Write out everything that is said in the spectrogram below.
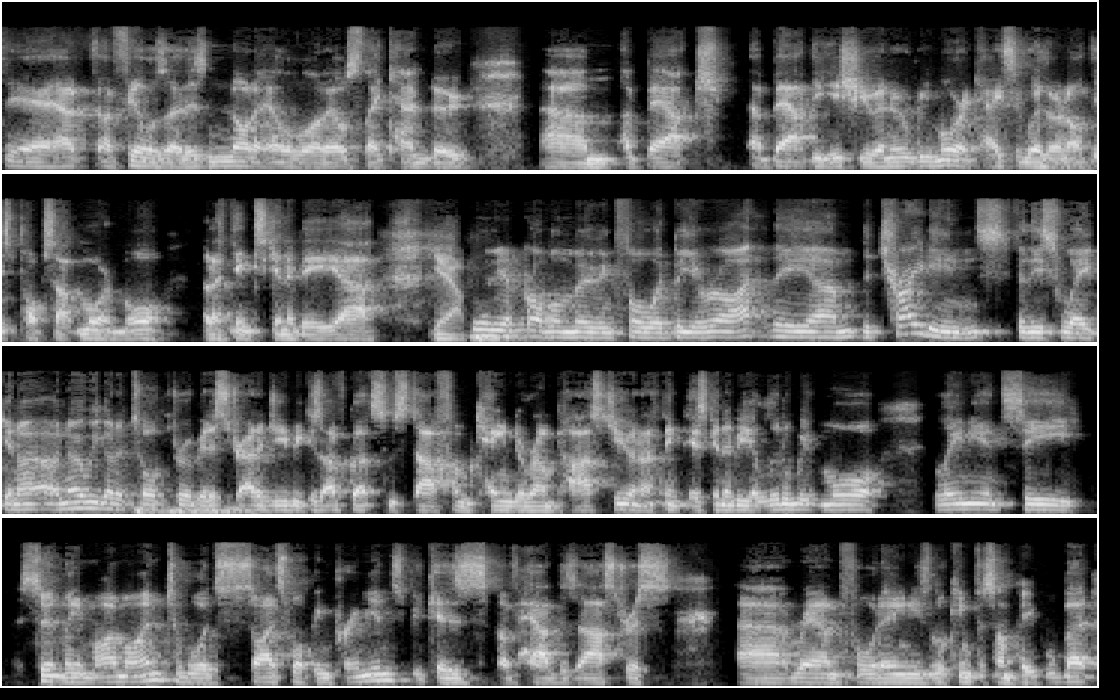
Yeah, I, I, feel as though there's not a hell of a lot else they can do um, about about the issue, and it'll be more a case of whether or not this pops up more and more. But I think is going to be uh, yeah be a problem moving forward. But you're right, the um, the trade ins for this week, and I, I know we got to talk through a bit of strategy because I've got some stuff I'm keen to run past you, and I think there's going to be a little bit more leniency certainly in my mind, towards side swapping premiums because of how disastrous uh, round 14 is looking for some people. But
